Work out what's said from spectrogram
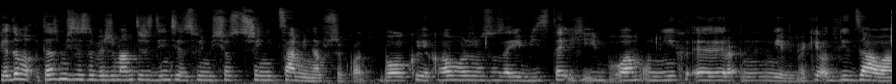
wiadomo, teraz myślę sobie, że mam też zdjęcie ze swoimi siostrzenicami na przykład, bo jak uważam, że są zajebiste i, byłam u nich, y, nie wiem, jakie odwiedzałam,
